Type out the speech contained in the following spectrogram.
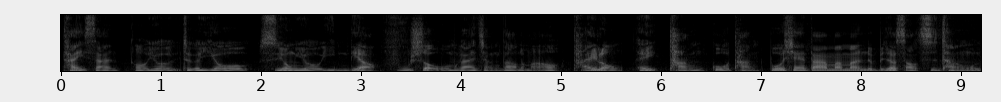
泰山哦有这个油食用油饮料，福寿我们刚才讲到的嘛哦，台龙哎糖果糖，不过现在大家慢慢就比较少吃糖，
